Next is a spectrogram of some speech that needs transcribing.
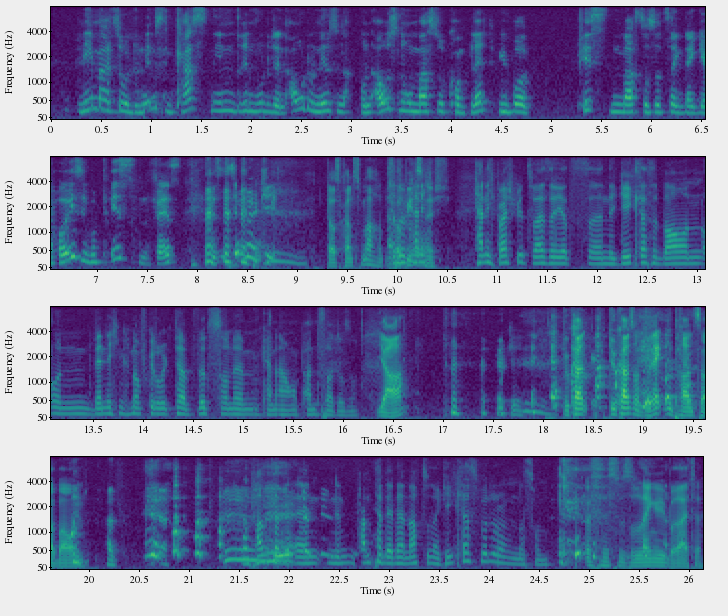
nehm mal so, du nimmst einen Kasten innen drin, wo du dein Auto nimmst und, und außenrum machst du komplett über Pisten, machst du sozusagen dein Gehäuse über Pisten fest. Das ist ja möglich. Das kannst du machen. Ich Also verbiet's kann ich- nicht. Kann ich beispielsweise jetzt äh, eine G-Klasse bauen und wenn ich einen Knopf gedrückt habe, wird es zu einem, keine Ahnung, Panzer oder so. Ja. Okay. Du, kann, du kannst auch direkt einen Panzer bauen. Ein Panzer, äh, ein Panzer, der danach zu einer G-Klasse wird oder andersrum? Das ist so Länge wie Breite.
